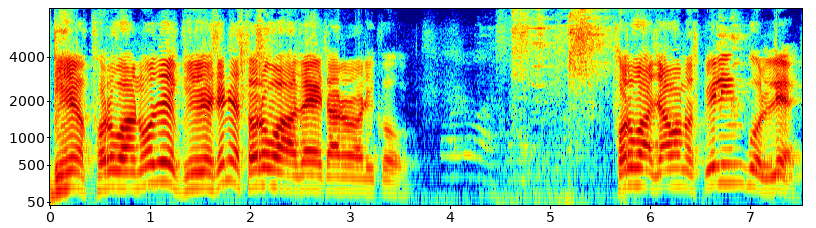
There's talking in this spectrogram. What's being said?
ભે ફરવા છે ભે છે ને સરવા જાય તારો વાળી કહો. ફરવા જવાનો સ્પેલિંગ બોલ લે.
